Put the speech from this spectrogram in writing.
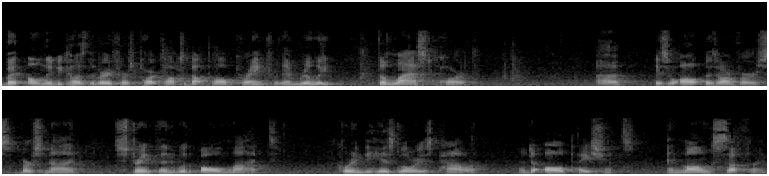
but only because the very first part talks about Paul praying for them. Really, the last part uh, is, all, is our verse, verse 9. Strengthened with all might, according to his glorious power, unto all patience and long suffering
